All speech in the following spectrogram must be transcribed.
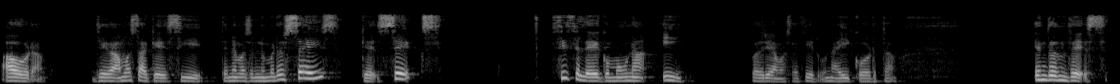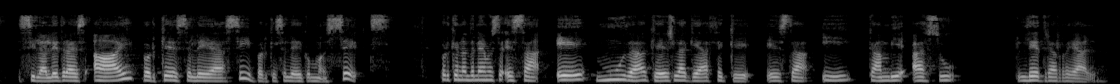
Ahora, llegamos a que si tenemos el número 6, que es six, sí se lee como una I, podríamos decir, una I corta. Entonces, si la letra es I, ¿por qué se lee así? ¿Por qué se lee como six? Porque no tenemos esa E muda que es la que hace que esa I cambie a su letra real.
